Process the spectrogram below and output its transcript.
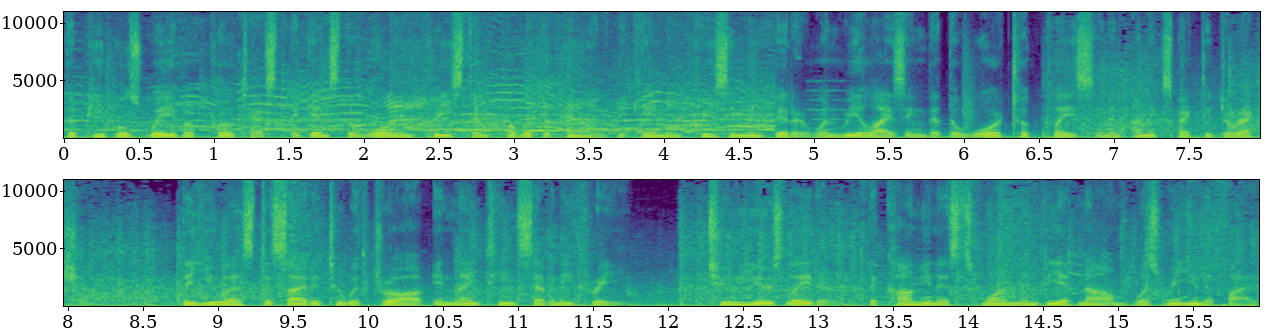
the people's wave of protest against the war increased and public opinion became increasingly bitter when realizing that the war took place in an unexpected direction. The US decided to withdraw in 1973. Two years later, the Communists won and Vietnam was reunified.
